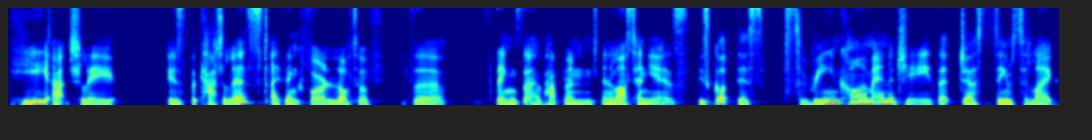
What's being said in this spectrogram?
He actually is the catalyst, I think, for a lot of the things that have happened in the last 10 years. He's got this serene, calm energy that just seems to like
